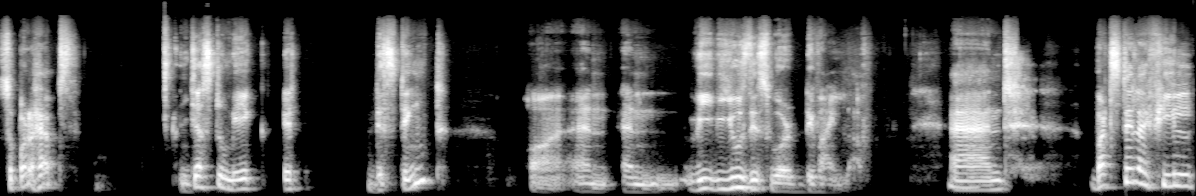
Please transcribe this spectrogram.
So perhaps just to make it distinct, uh, and and we, we use this word divine love, mm-hmm. and but still I feel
